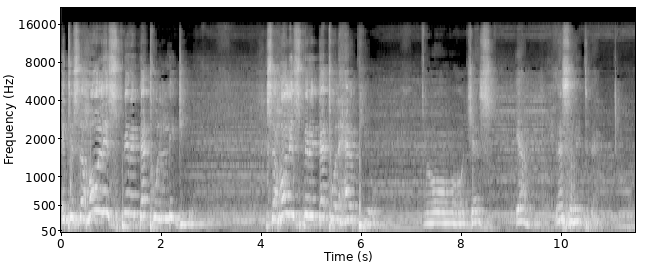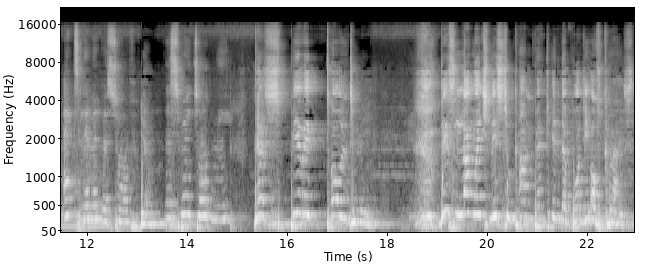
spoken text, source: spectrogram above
it is the Holy Spirit that will lead you. It's the Holy Spirit that will help you. Oh, just, yeah. Let's read. Acts 11, verse 12. Yeah. The Spirit told me, The Spirit told me. This language needs to come back in the body of Christ.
